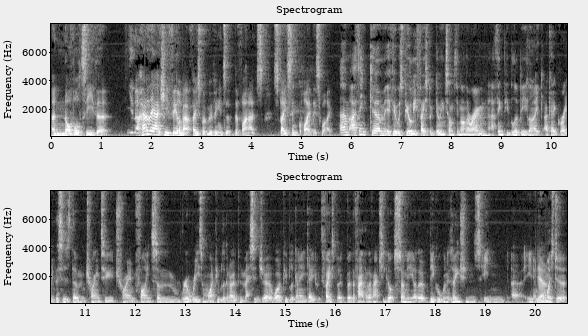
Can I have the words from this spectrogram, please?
a novelty that, you know, how do they actually feel about Facebook moving into the finance space in quite this way? Um, I think um, if it was purely Facebook doing something on their own, I think people would be like, okay, great, this is them trying to try and find some real reason why people are going to open Messenger, why people are going to engage with Facebook. But the fact that they've actually got so many other big organizations in, uh, you know, Yeah. almost a,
